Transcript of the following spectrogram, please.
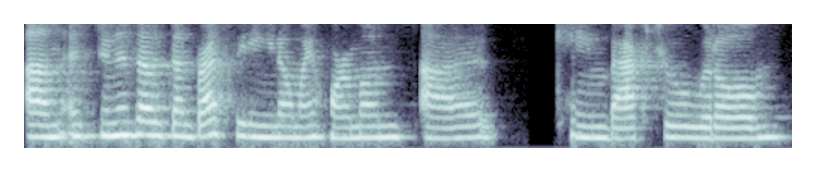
um, as soon as I was done breastfeeding, you know, my hormones uh, came back to a little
